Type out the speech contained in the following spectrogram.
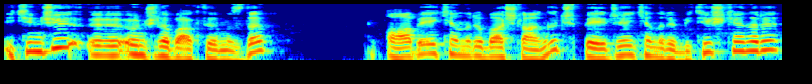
İkinci e, öncüle baktığımızda AB kenarı başlangıç, BC kenarı bitiş kenarı.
